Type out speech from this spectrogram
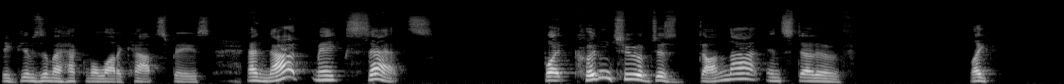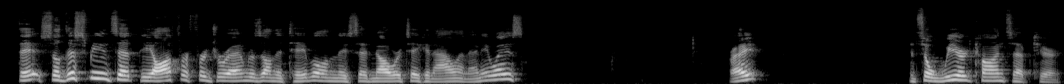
It gives them a heck of a lot of cap space. And that makes sense. But couldn't you have just done that instead of like they, so this means that the offer for Drouin was on the table and they said, no, we're taking Allen anyways. Right? It's a weird concept here.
